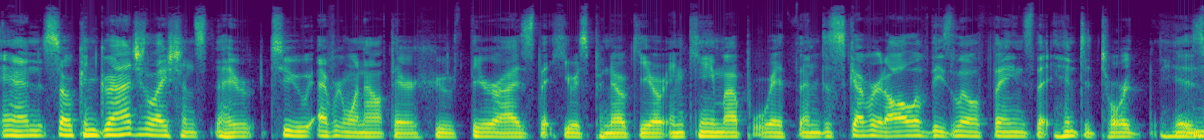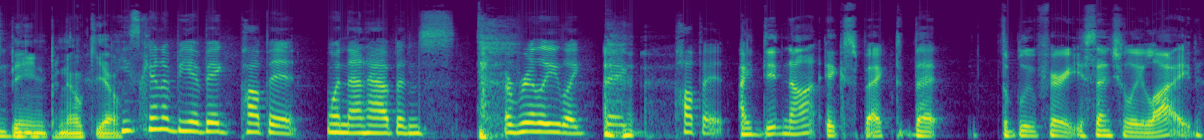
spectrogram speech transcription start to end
And so congratulations to to everyone out there who theorized that he was Pinocchio and came up with and discovered all of these little things that hinted toward his mm-hmm. being Pinocchio. He's going to be a big puppet when that happens. A really like big puppet. I did not expect that the blue fairy essentially lied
